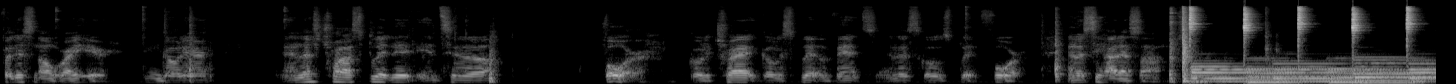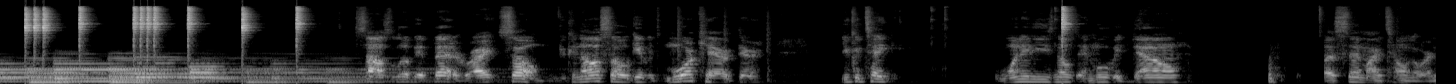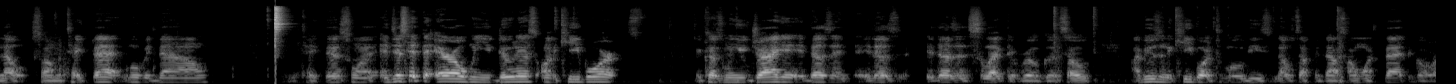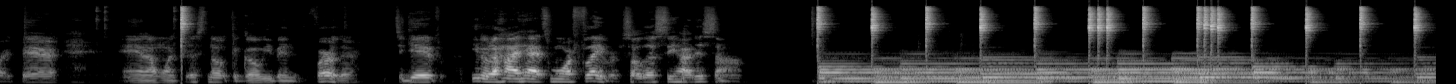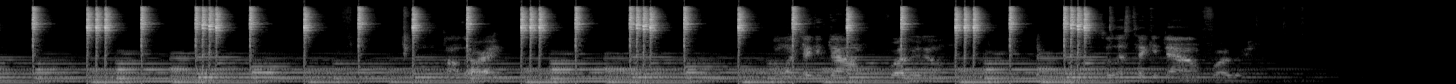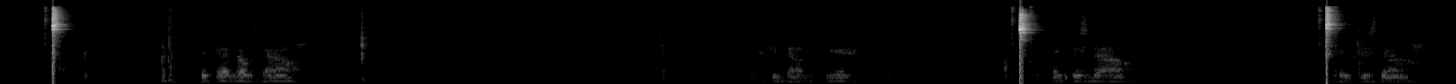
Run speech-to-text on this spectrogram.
for this note right here. You can go there and let's try splitting it into four. Go to track, go to split events, and let's go split four. And let's see how that sounds. Sounds a little bit better, right? So you can also give it more character. You could take one of these notes and move it down a semitone or a note. So I'm gonna take that, move it down, take this one, and just hit the arrow when you do this on the keyboard because when you drag it, it doesn't it doesn't it doesn't select it real good. So I'm using the keyboard to move these notes up and down. So I want that to go right there, and I want this note to go even further to give you know the hi hats more flavor. So let's see how this. Sounds take it down further though. So let's take it down further. Take that note down. Take it down again. Take this down. Take this down.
